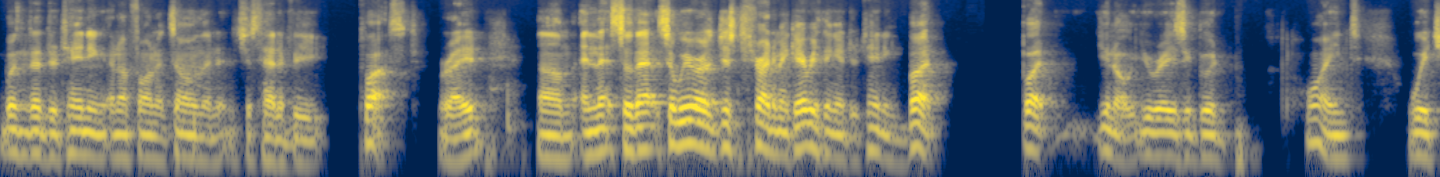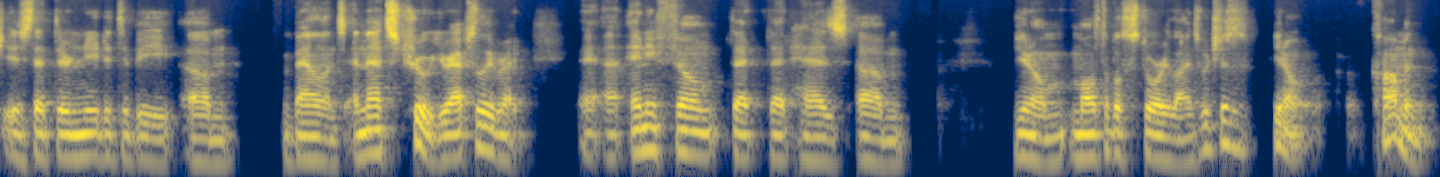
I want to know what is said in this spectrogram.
wasn't entertaining enough on its own, then it just had to be plussed, right? Um, and that, so that so we were just trying to make everything entertaining. But but you know, you raise a good point, which is that there needed to be um, balance, and that's true. You're absolutely right. Any film that that has um, you know multiple storylines, which is you know common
